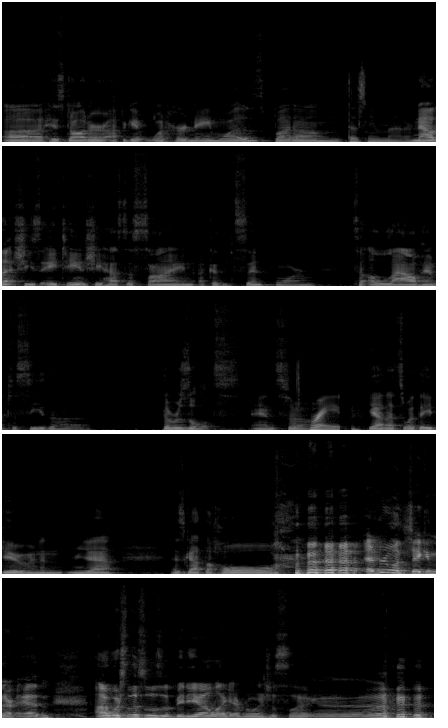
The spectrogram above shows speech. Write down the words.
uh, his daughter, I forget what her name was, but um, Doesn't even matter. now that she's 18, she has to sign a consent form to allow him to see the the results. And so Right. yeah, that's what they do. And then yeah, it's got the whole everyone's shaking their head. I wish this was a video, like everyone's just like uh...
